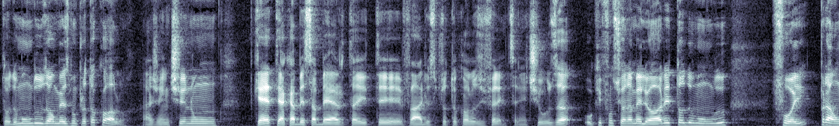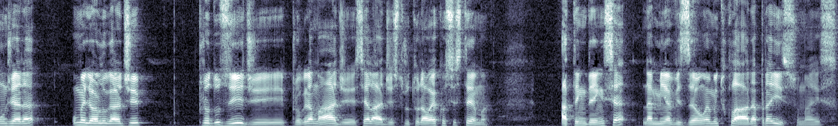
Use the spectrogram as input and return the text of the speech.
Todo mundo usa o mesmo protocolo. A gente não quer ter a cabeça aberta e ter vários protocolos diferentes. A gente usa o que funciona melhor e todo mundo foi para onde era o melhor lugar de produzir, de programar, de, sei lá, de estruturar o ecossistema. A tendência, na minha visão, é muito clara para isso, mas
